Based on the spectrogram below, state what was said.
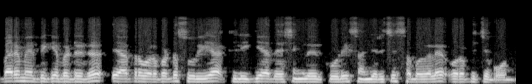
ഭരമേൽപ്പിക്കപ്പെട്ടിട്ട് യാത്ര പുറപ്പെട്ട് സുറിയ കിലിക്കിയ ദേശങ്ങളിൽ കൂടി സഞ്ചരിച്ച് സഭകളെ ഉറപ്പിച്ചു പോന്നു.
